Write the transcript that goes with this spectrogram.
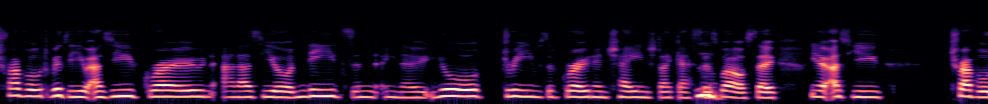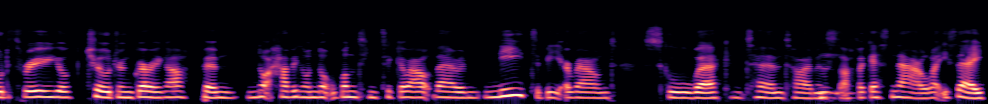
traveled with you as you've grown and as your needs and you know your dreams have grown and changed, I guess mm. as well. So, you know, as you traveled through your children growing up and not having or not wanting to go out there and need to be around schoolwork and term time and mm. stuff i guess now like you say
